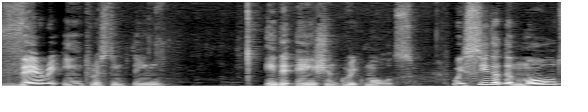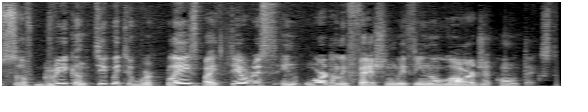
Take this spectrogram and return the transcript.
very interesting thing in the ancient Greek modes. We see that the modes of Greek antiquity were placed by theorists in orderly fashion within a larger context.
